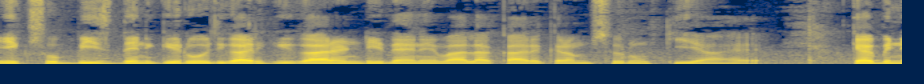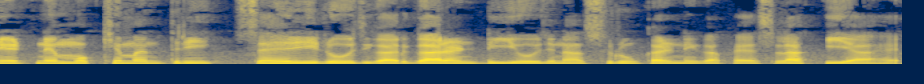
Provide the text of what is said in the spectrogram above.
120 दिन की रोज़गार की गारंटी देने वाला कार्यक्रम शुरू किया है। कैबिनेट ने मुख्यमंत्री शहरी रोज़गार गारंटी योजना शुरू करने का फैसला किया है,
